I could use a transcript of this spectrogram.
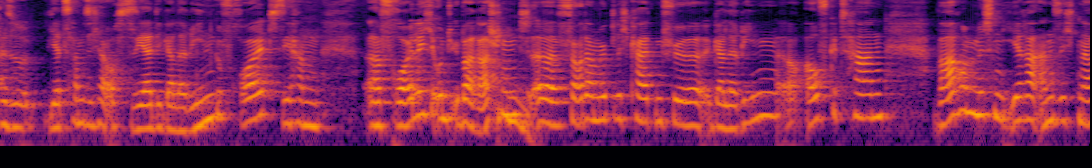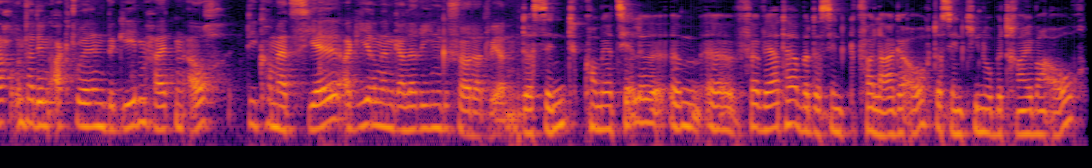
Also jetzt haben sich ja auch sehr die Galerien gefreut. Sie haben erfreulich und überraschend mhm. äh, Fördermöglichkeiten für Galerien äh, aufgetan. Warum müssen Ihrer Ansicht nach unter den aktuellen Begebenheiten auch die kommerziell agierenden Galerien gefördert werden? Das sind kommerzielle ähm, äh, Verwerter, aber das sind Verlage auch, das sind Kinobetreiber auch.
